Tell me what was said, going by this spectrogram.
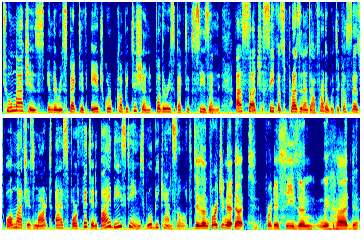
two matches in the respective age group competition for the respective season. As such, CIFA's president Alfredo Whitaker says all matches marked as forfeited by these teams will be cancelled. It is unfortunate that for this season we had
